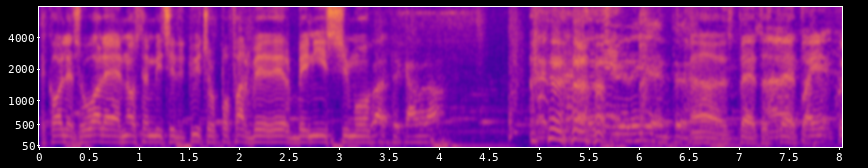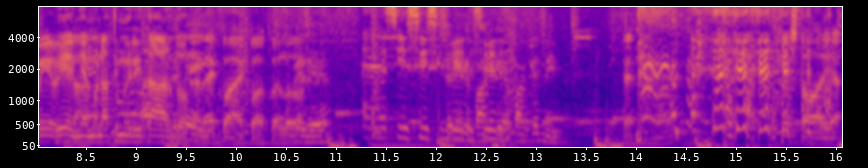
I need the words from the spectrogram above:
E Colin se vuole i nostri amici di Twitch lo può far vedere benissimo. Guarda, camera. Non si vede niente. Ah, aspetta, Eh, aspetta. qua in- qua in Qui andiamo un attimo in ritardo. Eh, Ecco, ecco, quello. Vede? Eh sì, sì, sì, si che vede, si vede. fa anche il dip. Che storia.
